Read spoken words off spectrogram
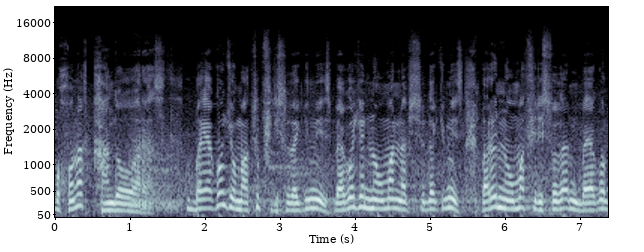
بخونه خنده آور است. به یگان مکتوب فرستادگی نیست به یگان جا نامه نفرستادگی نیست برای نامه فرستادن به یگان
